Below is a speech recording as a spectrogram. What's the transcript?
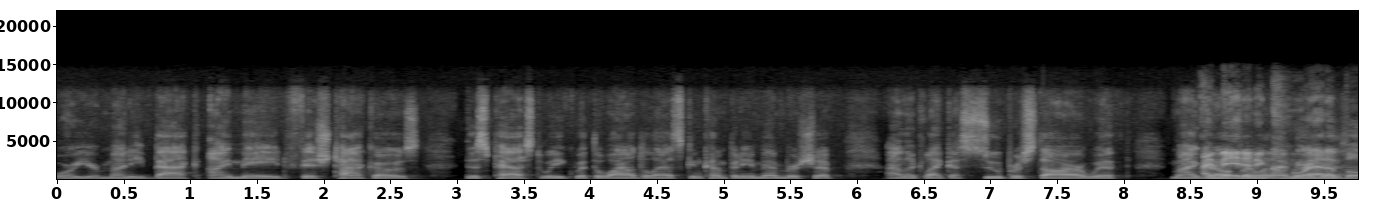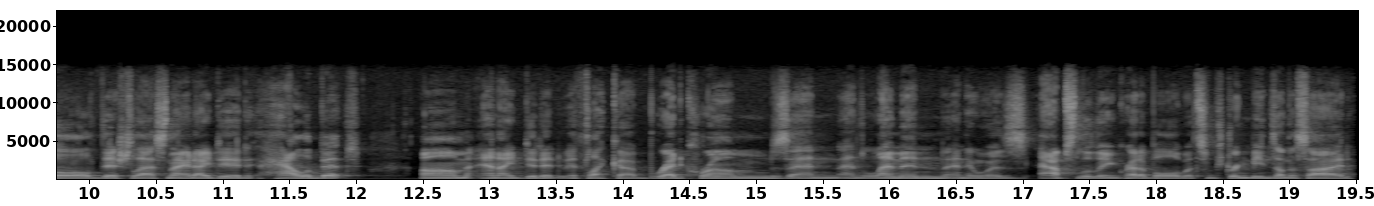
or your money back. I made fish tacos this past week with the Wild Alaskan Company membership. I look like a superstar with my I girlfriend made an I made this. incredible dish last night. I did halibut, um, and I did it with like uh, breadcrumbs and and lemon, and it was absolutely incredible with some string beans on the side,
